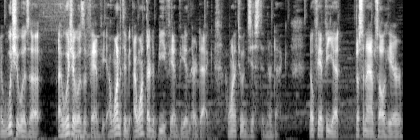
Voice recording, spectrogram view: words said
I wish it was a... I wish it was a Phanpy. I want it to be. I want there to be Phanpy in their deck. I want it to exist in their deck. No Phanpy yet. Just an Absol here.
